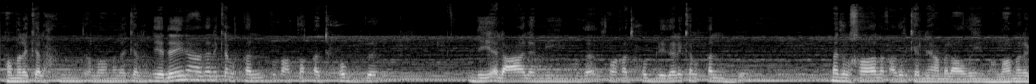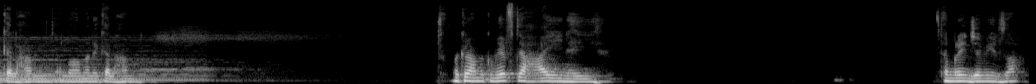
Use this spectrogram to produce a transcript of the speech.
اللهم لك الحمد اللهم لك الحمد. يدينا على ذلك القلب وبعد طاقة حب للعالمين وطاقة حب لذلك القلب. مدى الخالق على تلك النعم العظيمة. اللهم لك الحمد اللهم لك الحمد. ثم كل منكم يفتح عينيه تمرين جميل صح؟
